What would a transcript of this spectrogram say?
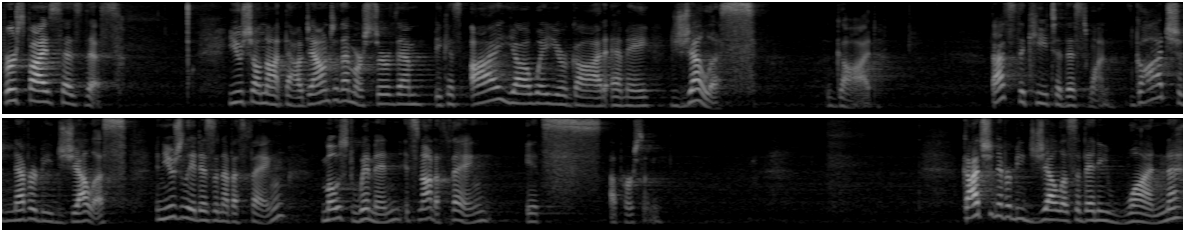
Verse 5 says this You shall not bow down to them or serve them, because I, Yahweh your God, am a jealous God. That's the key to this one. God should never be jealous, and usually it isn't of a thing. Most women, it's not a thing, it's a person. God should never be jealous of anyone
